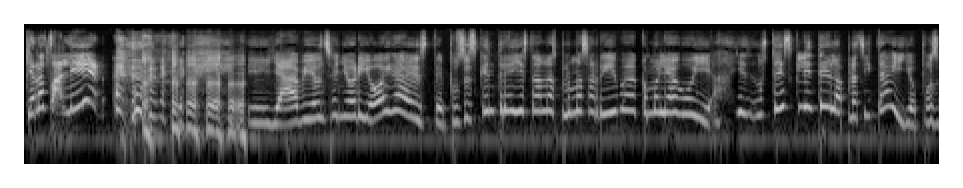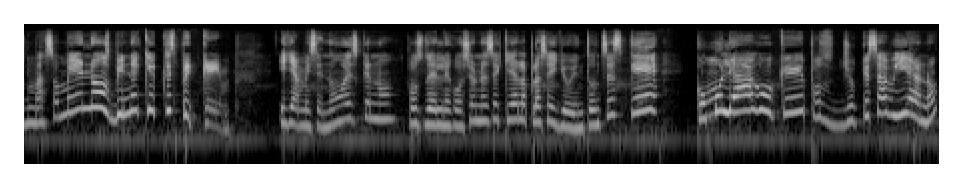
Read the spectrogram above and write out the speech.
quiero salir. y ya había un señor y, oiga, este, pues es que entré y estaban las plumas arriba, ¿cómo le hago? Y, ay, ¿usted es cliente de la placita? Y yo, pues más o menos, vine aquí a Krispy Kreme. Y ya me dice, no, es que no, pues del negocio no es de aquí a la plaza. Y yo, entonces, ¿qué? ¿Cómo le hago? ¿Qué? Pues yo qué sabía, ¿no?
